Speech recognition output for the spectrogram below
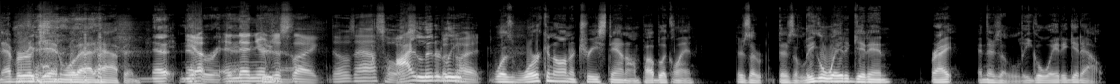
Never again will that happen. Ne- never Yep, again. And then you're Dude. just like those assholes. I But literally go ahead. was working on a tree stand on public land. There's a there's a legal way to get in, right? And there's a legal way to get out.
